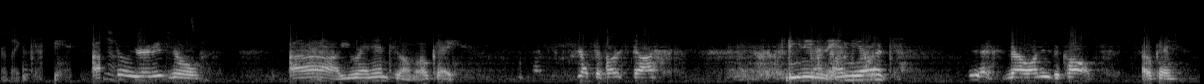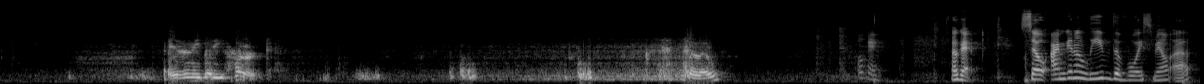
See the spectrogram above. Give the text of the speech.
Or like, I actually ran into him. Ah, you ran into him. Okay. Got the first guy. Do you need an ambulance? No, I need the cops. Okay. Is anybody hurt? Hello? Okay. okay. So I'm going to leave the voicemail up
